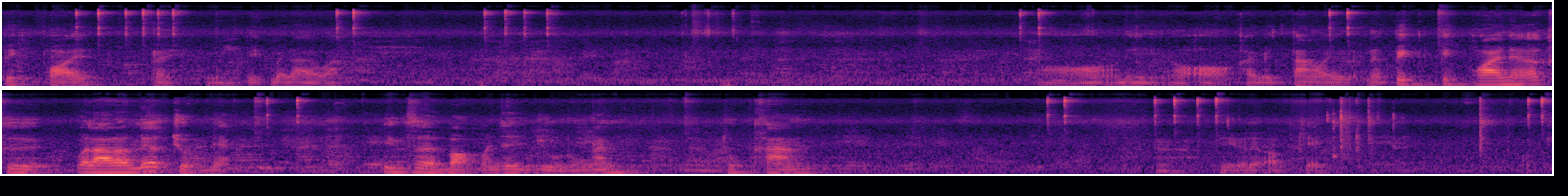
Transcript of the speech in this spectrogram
ปิกพอยต์เอ้ยมันปิกไม่ได้วะ อ๋อ นี่เอาออกใครไปตั้งไว้เนี่ยปิกปิกพอยต์เนี่ยก็คือเวลาเราเลือกจุดเนี่ยอินเสิร์ตบอกมันจะอยู่ตรงนั้นทุกครั้งอ่าพี่ก็เลือก object โอเค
